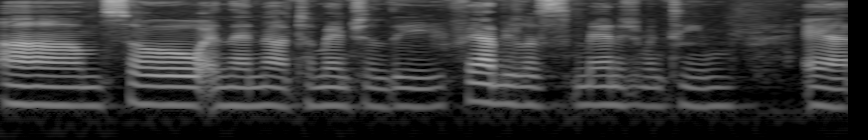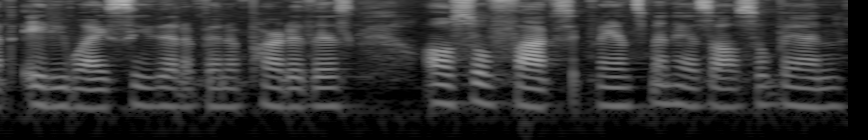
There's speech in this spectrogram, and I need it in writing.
Um, so, and then not to mention the fabulous management team at ADYC that have been a part of this. Also, Fox Advancement has also been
